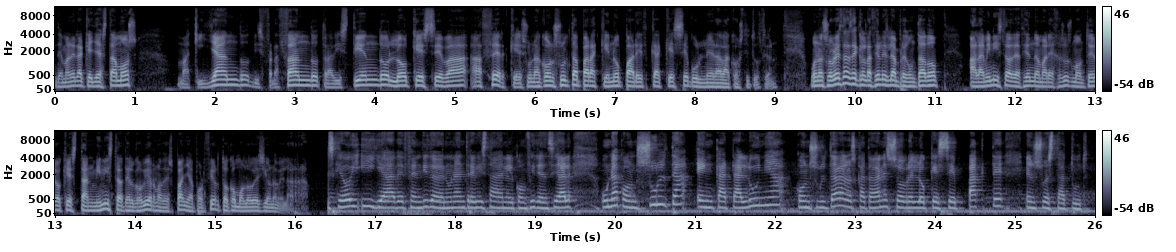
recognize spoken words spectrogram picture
De manera que ya estamos maquillando, disfrazando, travestiendo lo que se va a hacer, que es una consulta para que no parezca que se vulnera la Constitución. Bueno, sobre estas declaraciones le han preguntado a la ministra de Hacienda, María Jesús Montero, que es tan ministra del Gobierno de España, por cierto, como lo es Yona Belarra. Es que hoy ella ha defendido en una entrevista en el Confidencial una consulta en Cataluña, consultar a los catalanes sobre lo que se pacte en su estatuto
